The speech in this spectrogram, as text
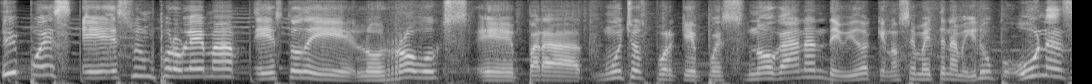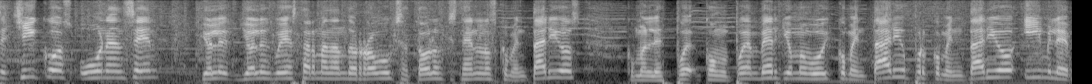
Y pues eh, es un problema esto de los Robux eh, Para muchos porque pues no ganan debido a que no se meten a mi grupo. Únanse chicos, únanse. Yo, yo les voy a estar mandando Robux a todos los que estén en los comentarios. Como, les como pueden ver, yo me voy comentario por comentario Y me,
